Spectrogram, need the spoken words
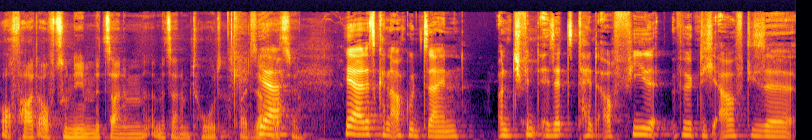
auch Fahrt aufzunehmen mit seinem, mit seinem Tod bei dieser ja. Razzia. Ja, das kann auch gut sein. Und ich finde, er setzt halt auch viel wirklich auf diese,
